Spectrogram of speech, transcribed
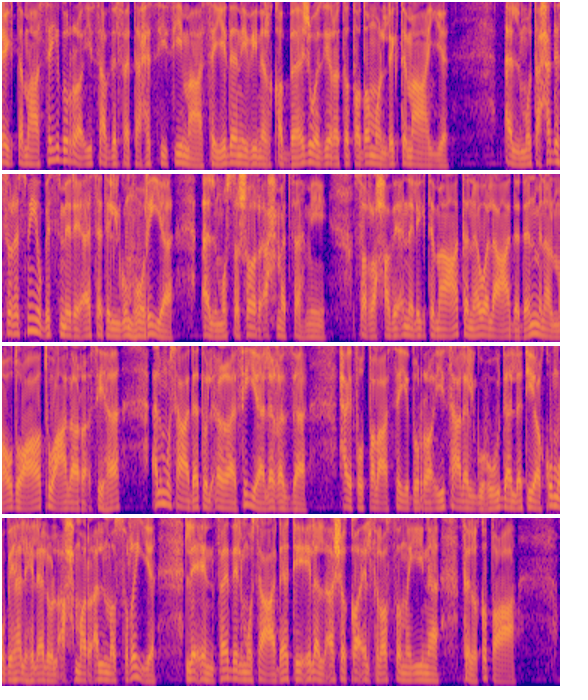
اجتمع السيد الرئيس عبد الفتاح السيسي مع السيدة نيفين القباج وزيرة التضامن الاجتماعي. المتحدث الرسمي باسم رئاسة الجمهورية المستشار أحمد فهمي صرح بأن الاجتماع تناول عددا من الموضوعات وعلى رأسها المساعدات الإغاثية لغزة حيث اطلع السيد الرئيس على الجهود التي يقوم بها الهلال الأحمر المصري لإنفاذ المساعدات إلى الأشقاء الفلسطينيين في القطاع.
